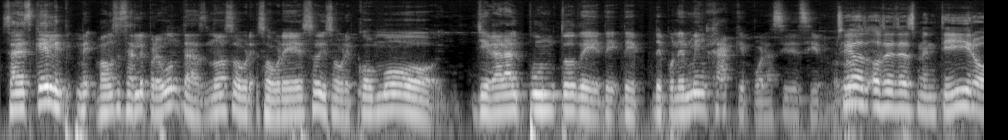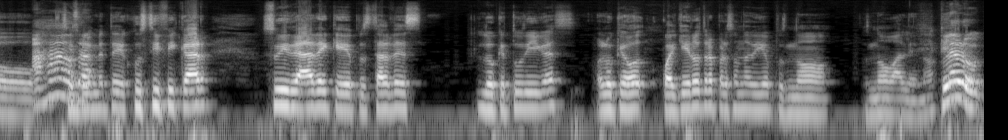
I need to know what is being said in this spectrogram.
¿Sabes qué? Le- me- vamos a hacerle preguntas, ¿no? Sobre, sobre eso y sobre cómo llegar al punto de, de, de, de ponerme en jaque, por así decirlo. ¿no? Sí, o, o de desmentir o Ajá, o sea- simplemente justificar su idea de que pues tal vez lo que tú digas o lo que o- cualquier otra persona diga pues no pues no vale, ¿no? Claro,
